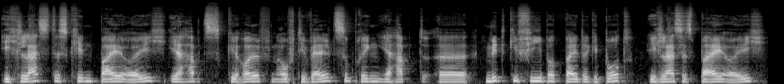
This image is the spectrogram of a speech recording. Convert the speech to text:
ich lasse das Kind bei euch, ihr habt es geholfen auf die Welt zu bringen, ihr habt äh, mitgefiebert bei der Geburt, ich lasse es bei euch.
